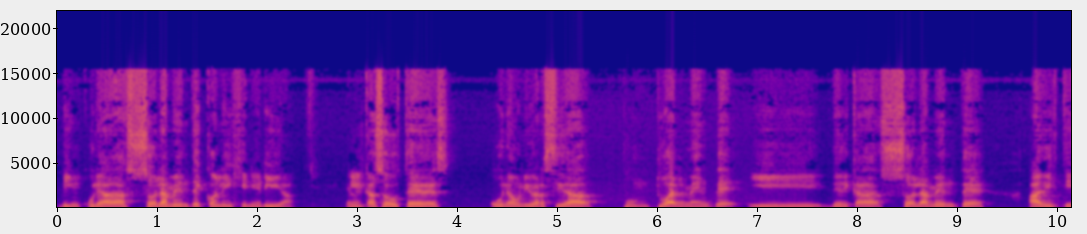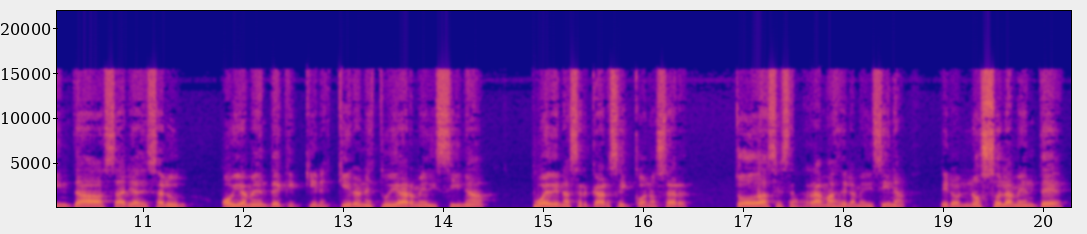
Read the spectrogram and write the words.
vinculada solamente con la ingeniería. En el caso de ustedes, una universidad puntualmente y dedicada solamente a distintas áreas de salud. Obviamente que quienes quieran estudiar medicina pueden acercarse y conocer todas esas ramas de la medicina, pero no solamente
